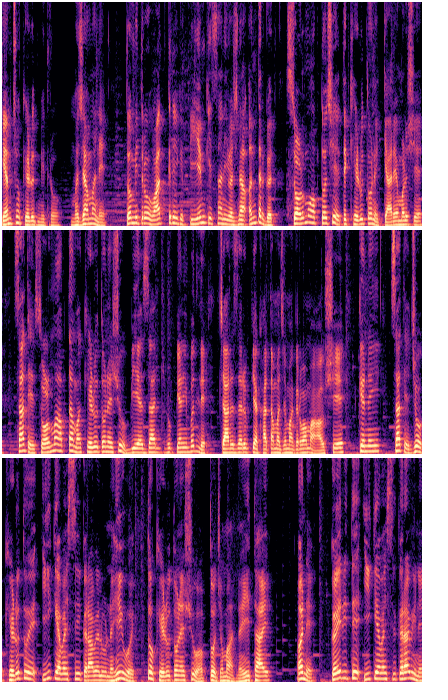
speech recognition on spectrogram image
કેમ છો ખેડૂત મિત્રો? મજામાં ને? તો મિત્રો, વાત કરીએ કે પીએમ કિસાન યોજના અંતર્ગત સોળમો હપ્તો છે તે ખેડૂતોને ક્યારે મળશે? સાથે સોળમા હપ્તામાં ખેડૂતોને શું બે હજાર રૂપિયાની બદલે ચાર હજાર રૂપિયા ખાતામાં જમા કરવામાં આવશે કે નહીં? સાથે જો ખેડૂતોએ ઈ કેવાયસી કરાવેલું નહીં હોય, તો ખેડૂતોને શું હપ્તો જમા નહીં થાય? અને કઈ રીતે ઈ કેવાયસી કરાવીને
